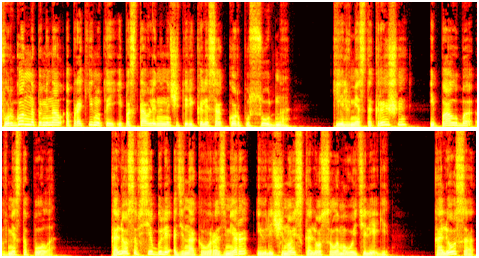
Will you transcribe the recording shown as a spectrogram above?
Фургон напоминал опрокинутый и поставленный на четыре колеса корпус судна, киль вместо крыши и палуба вместо пола. Колеса все были одинакового размера и величиной с колеса ломовой телеги. Колеса,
